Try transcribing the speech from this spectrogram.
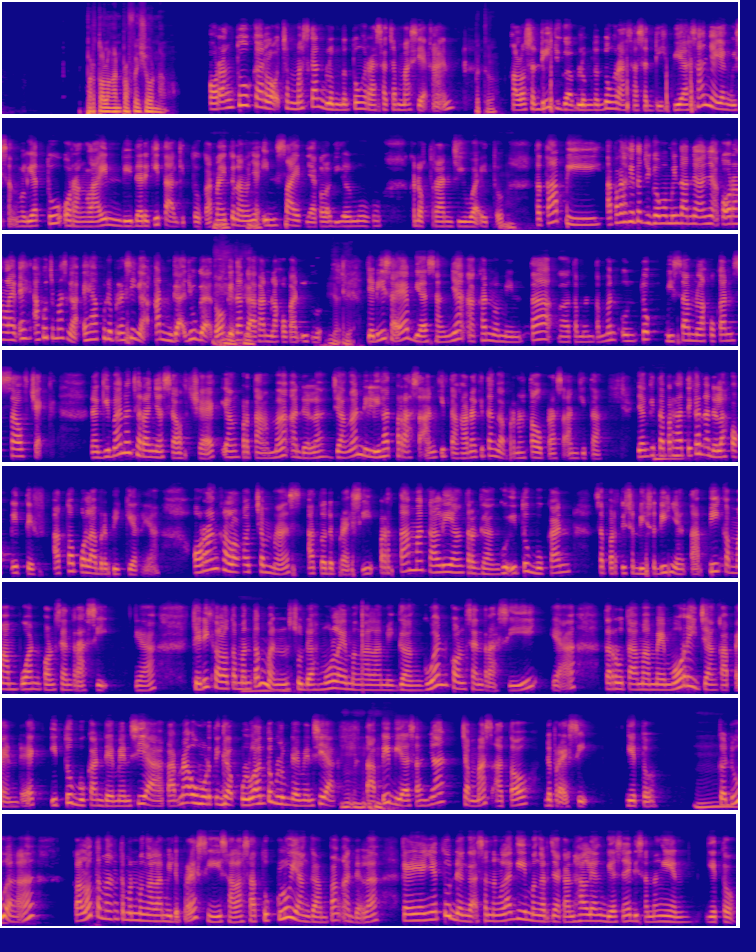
pertolongan profesional orang tuh kalau cemas kan belum tentu ngerasa cemas ya kan. Betul. Kalau sedih juga belum tentu ngerasa sedih. Biasanya yang bisa ngelihat tuh orang lain di dari kita gitu. Karena hmm. itu namanya insight ya kalau di ilmu kedokteran jiwa itu. Hmm. Tetapi apakah kita juga mau minta nanya ke orang lain, eh aku cemas nggak? Eh aku depresi nggak? Kan nggak juga toh. Yeah, kita nggak yeah. akan melakukan itu. Yeah, yeah. Jadi saya biasanya akan meminta uh, teman-teman untuk bisa melakukan self check. Nah, gimana caranya self check? Yang pertama adalah jangan dilihat perasaan kita karena kita nggak pernah tahu perasaan kita. Yang kita hmm. Perhatikan adalah kognitif atau pola berpikir ya. Orang kalau cemas atau depresi, pertama kali yang terganggu itu bukan seperti sedih-sedihnya, tapi kemampuan konsentrasi ya. Jadi kalau teman-teman sudah mulai mengalami gangguan konsentrasi ya, terutama memori jangka pendek itu bukan demensia karena umur 30-an tuh belum demensia, tapi biasanya cemas atau depresi gitu. Hmm. Kedua, kalau teman-teman mengalami depresi, salah satu clue yang gampang adalah kayaknya tuh udah nggak seneng lagi mengerjakan hal yang biasanya disenengin gitu.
